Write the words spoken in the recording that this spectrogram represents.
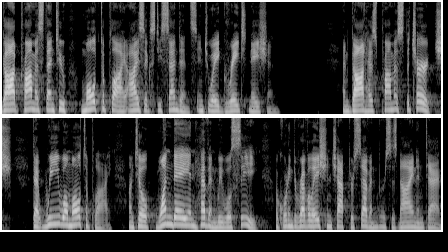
God promised then to multiply Isaac's descendants into a great nation. And God has promised the church that we will multiply until one day in heaven we will see according to Revelation chapter 7, verses 9 and 10.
